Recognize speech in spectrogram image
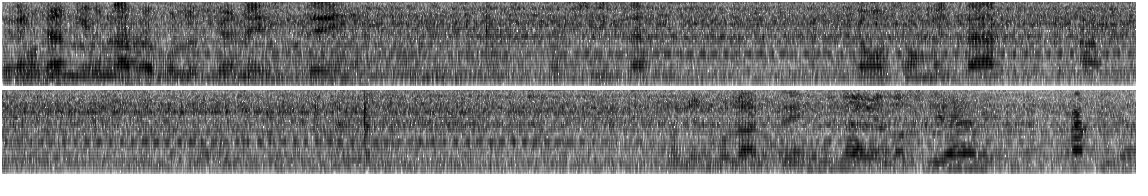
tenemos aquí unas revoluciones de 200. Y vamos a aumentar con el volante. Segunda velocidad eh, rápida.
